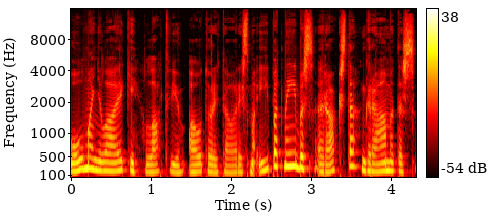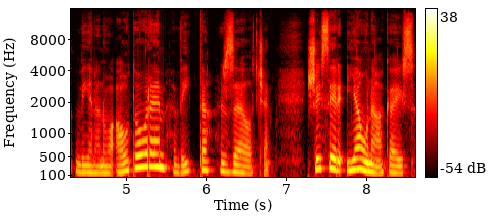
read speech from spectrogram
Ulmaņa laiki Latviju autoritārisma īpatnības raksta grāmatas viena no autorēm Vita Zelče. Šis ir jaunākais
